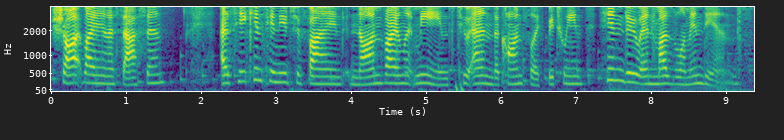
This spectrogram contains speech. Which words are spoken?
Shot by an assassin as he continued to find nonviolent means to end the conflict between Hindu and Muslim Indians.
